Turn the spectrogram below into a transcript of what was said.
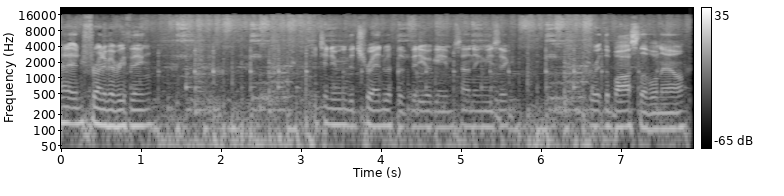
kind of in front of everything. Continuing the trend with the video game sounding music. We're at the boss level now.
